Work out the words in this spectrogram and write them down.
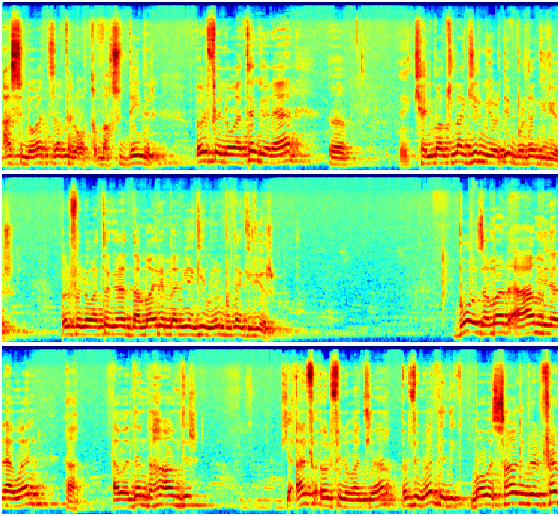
asıl lügat zaten o maksud değildir. Örf ve lügate göre e, kelimatullah girmiyor diye burada giriyor. Örf ve lügata göre damaire menviye girmiyor, burada giriyor. Bu o zaman am minel evvel ha, evvelden daha amdır. Ki elf örf-i lügat ya. Örf-i lügat dedik. Ma ve sâdü minel fem.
